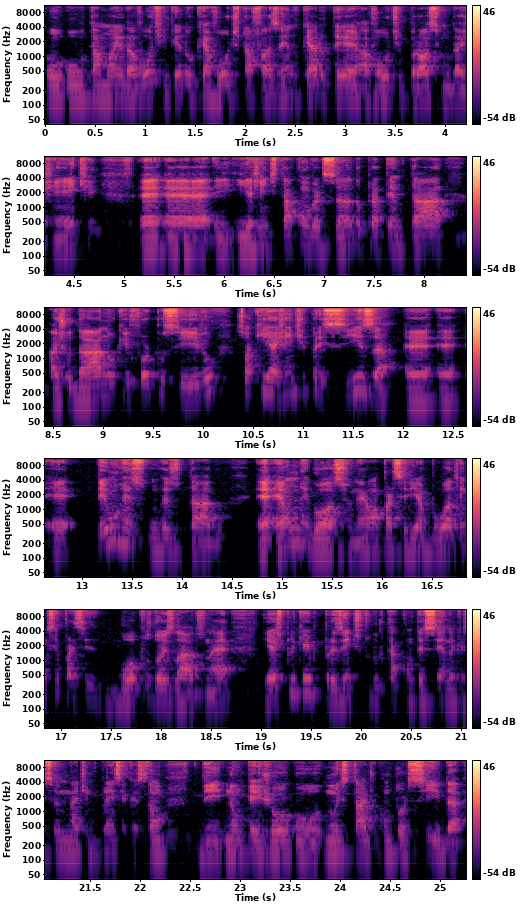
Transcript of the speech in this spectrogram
o, o tamanho da Volt, entendo o que a Volt está fazendo, quero ter a Volt próximo da gente, é, é, e, e, a gente está conversando para tentar ajudar no que for possível, só que a gente precisa é, é, é ter um, res, um resultado é, é, um negócio, né? Uma parceria boa tem que ser parceria boa para os dois lados, né? E eu expliquei para o presidente tudo o que está acontecendo, a questão de inadimplência, a questão de não ter jogo no estádio com torcida,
